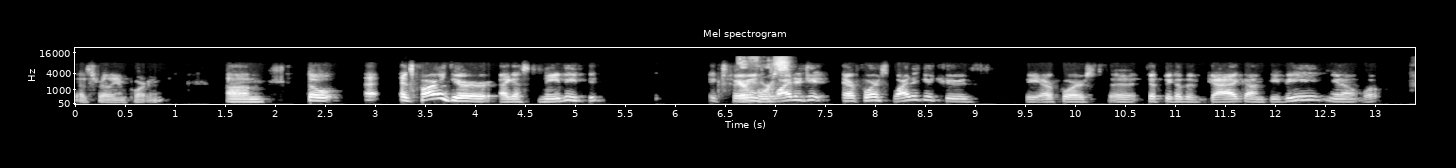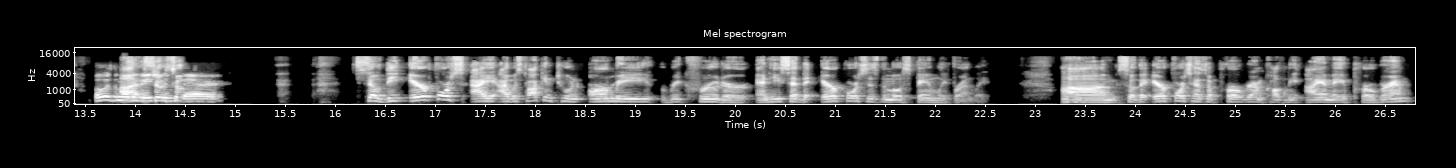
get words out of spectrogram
that's really important. Um, so, as far as your, I guess, Navy experience, why did you Air Force? Why did you choose the Air Force? Uh, just because of JAG on TV? You know what? What was the motivation uh, so, so, there? So the Air Force, I, I was talking to an Army recruiter, and he said the Air Force is the most family friendly. Mm-hmm. Um, so the Air Force has a program called the IMA program,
